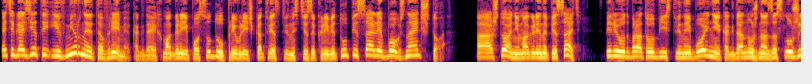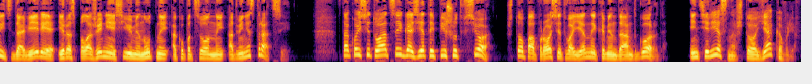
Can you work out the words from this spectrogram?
эти газеты и в мирное это время, когда их могли по суду привлечь к ответственности за клевету, писали бог знает что. А что они могли написать в период братоубийственной бойни, когда нужно заслужить доверие и расположение сиюминутной оккупационной администрации? В такой ситуации газеты пишут все, что попросит военный комендант города. Интересно, что Яковлев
